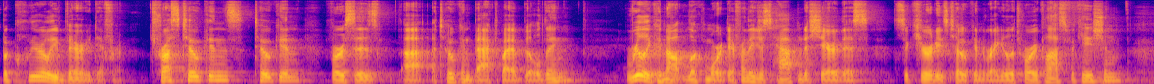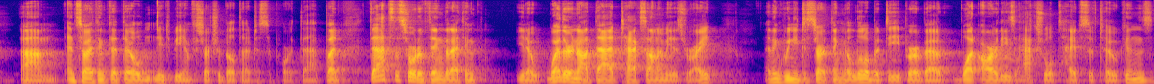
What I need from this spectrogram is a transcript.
but clearly very different. Trust tokens token versus uh, a token backed by a building really could not look more different. They just happen to share this securities token regulatory classification. Um, and so I think that there'll need to be infrastructure built out to support that. But that's the sort of thing that I think, you know, whether or not that taxonomy is right, I think we need to start thinking a little bit deeper about what are these actual types of tokens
